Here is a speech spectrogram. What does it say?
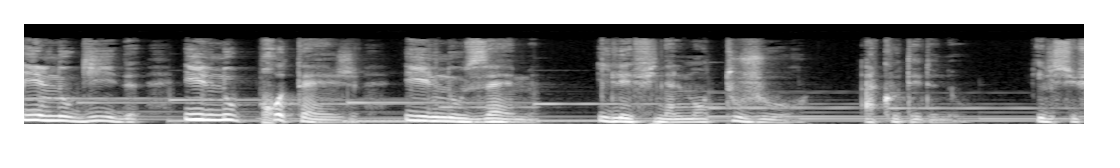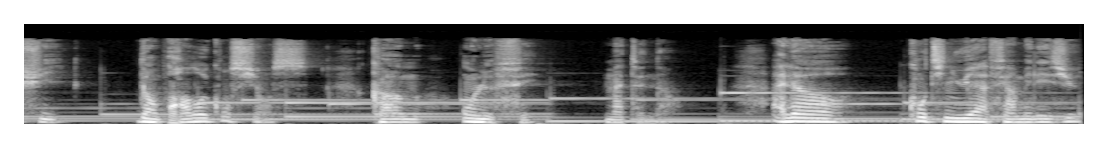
Il nous guide, il nous protège, il nous aime, il est finalement toujours à côté de nous. Il suffit d'en prendre conscience, comme on le fait maintenant. Alors, continuez à fermer les yeux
